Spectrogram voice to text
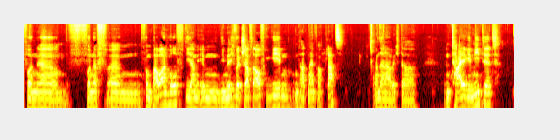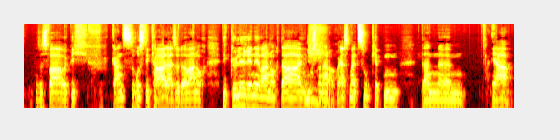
von der, von der, ähm, vom Bauernhof. Die haben eben die Milchwirtschaft aufgegeben und hatten einfach Platz. Und dann habe ich da einen Teil gemietet, Also es war wirklich ganz rustikal. Also da war noch, die Güllerinne war noch da, die musste man dann auch erstmal zukippen. Dann, ähm, ja,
